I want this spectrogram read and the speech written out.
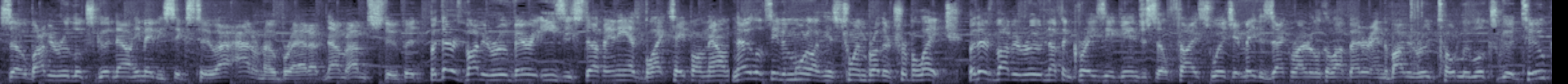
So Bobby Roode looks good now. He may be 6'2. I, I don't know, Brad. I, I'm, I'm stupid. But there's Bobby Roode. Very easy stuff. And he has black tape on now. Now he looks even more like his twin brother Triple H. But there's Bobby Roode. Nothing crazy again. Just a thigh switch. It made the Zack Ryder look a lot better. And the Bobby Roode totally looks good too.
